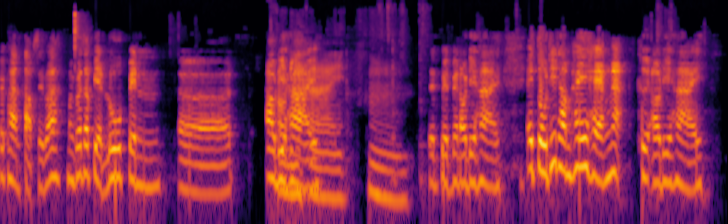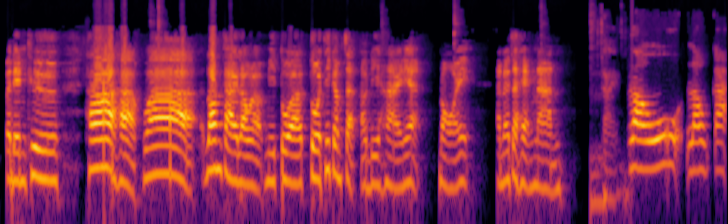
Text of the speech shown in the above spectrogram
ไปผ่านตับเสร็จป่ะมันก็จะเปลี่ยนรูปเป็นเอ่ออัลดีไฮด์อัลดีไฮด์อืมเป็นเป็นเป็นอัลดีไฮด์ไอตัวที่ทำให้แฮงก์อะ คืออัลดีไฮด์ ประเด็นคือ ถ้าหากว่าร่างกายเราอะมีตัวตัวที่กำจัดอัลดีไฮด์เนี่ย น้อย อันนั้นจะแฮงก์นานใช่เราเรากะ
